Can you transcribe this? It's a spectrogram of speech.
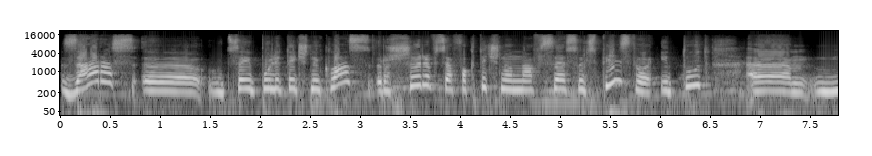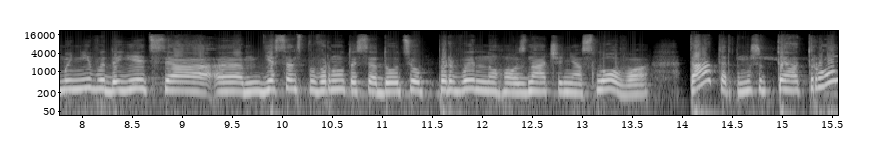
Зараз е, цей політичний клас розширився фактично на все суспільство, і тут е, мені видається, є сенс повернутися до цього первинного значення слова театр, тому що театрон,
